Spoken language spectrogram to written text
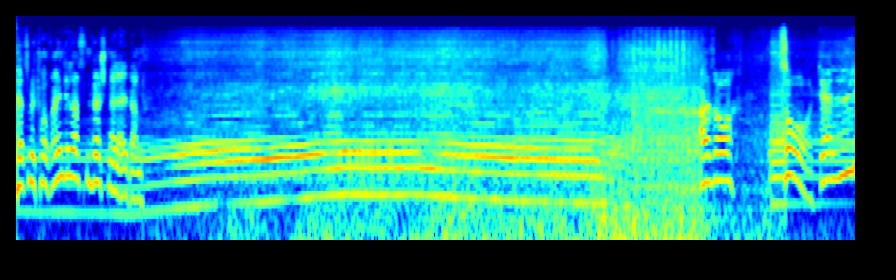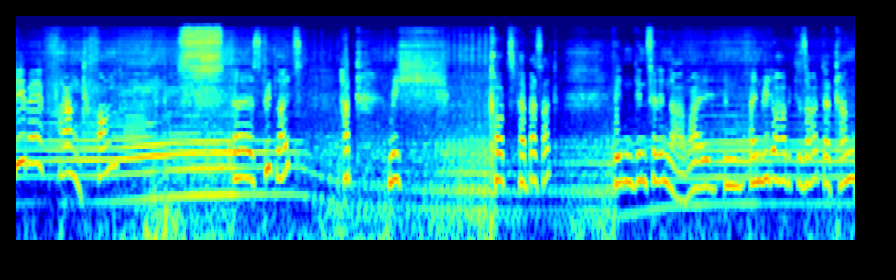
Hätte mich doch reingelassen, wäre schneller gegangen. Also, so, der liebe Frank von äh, Streetlights hat mich kurz verbessert wegen den Zylinder, weil in einem Video habe ich gesagt, der kann,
